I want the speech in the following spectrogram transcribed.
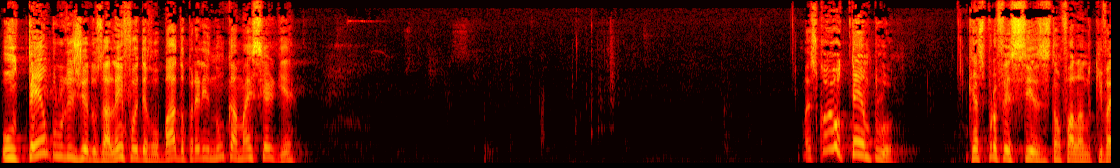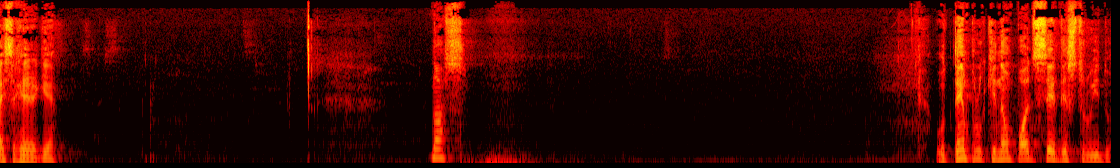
O templo de Jerusalém foi derrubado para ele nunca mais se erguer. Mas qual é o templo que as profecias estão falando que vai se reerguer? Nós. O templo que não pode ser destruído.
